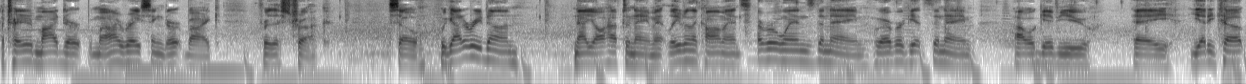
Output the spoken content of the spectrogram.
I traded my dirt, my racing dirt bike for this truck. So we got it redone. Now y'all have to name it. Leave it in the comments. Whoever wins the name, whoever gets the name, I will give you a Yeti cup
